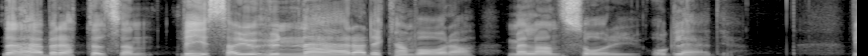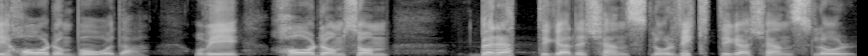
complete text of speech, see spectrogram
Den här berättelsen visar ju hur nära det kan vara mellan sorg och glädje. Vi har dem båda och vi har dem som berättigade känslor, viktiga känslor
